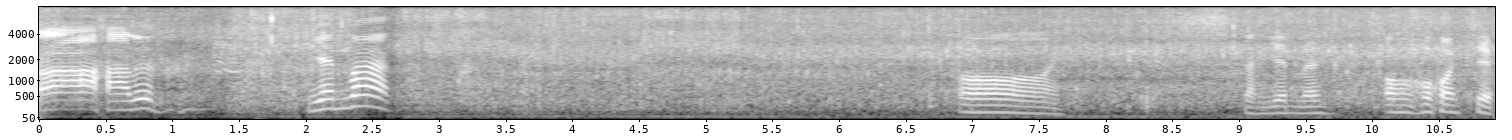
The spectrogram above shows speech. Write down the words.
อ้าฮาลื่นเย็นมาก โอ้ยอย่างเย็นเลย โอ้ยเจ็บ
